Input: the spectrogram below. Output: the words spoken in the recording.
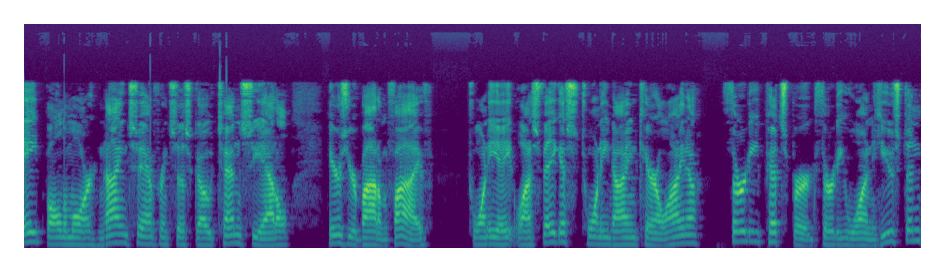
8 Baltimore, 9 San Francisco, 10 Seattle. Here's your bottom 5 28 Las Vegas, 29 Carolina, 30 Pittsburgh, 31 Houston,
